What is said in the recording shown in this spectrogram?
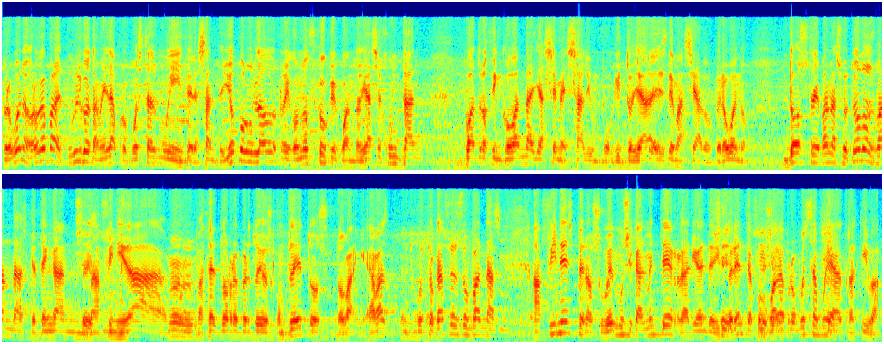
pero bueno, creo que para el público también la propuesta es muy interesante. Yo por un lado reconozco que cuando ya se juntan cuatro o cinco bandas ya se me sale un poquito, ya es demasiado, pero bueno, dos, tres bandas, sobre todo dos bandas que tengan Sí. afinidad, para hacer dos repertorios completos. Además, en vuestro caso son bandas afines, pero a su vez musicalmente relativamente Sí, diferentes, con sí, lo cual sí. la propuesta es muy atractiva.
